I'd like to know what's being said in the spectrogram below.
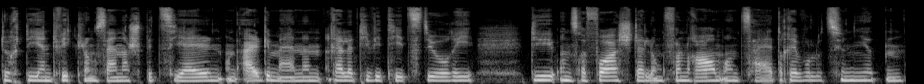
durch die Entwicklung seiner speziellen und allgemeinen Relativitätstheorie, die unsere Vorstellung von Raum und Zeit revolutionierten.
